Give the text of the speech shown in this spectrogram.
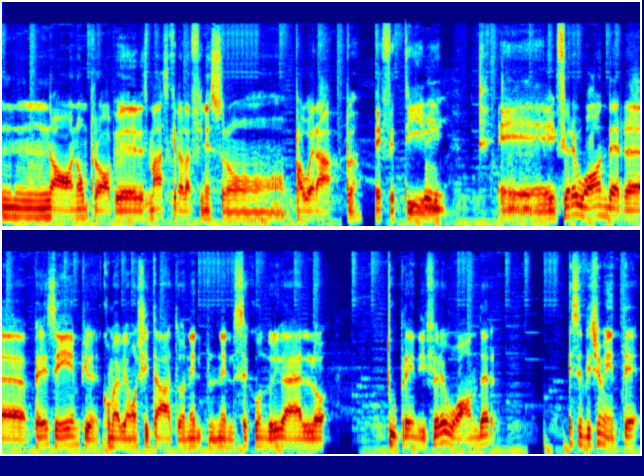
Mm, no, non proprio. Le maschere alla fine sono power up effettivi. Mm. E il Fiore Wonder, eh, per esempio, come abbiamo citato nel, nel secondo livello, tu prendi il Fiore Wonder e semplicemente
